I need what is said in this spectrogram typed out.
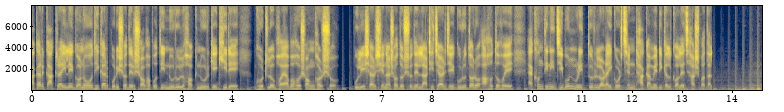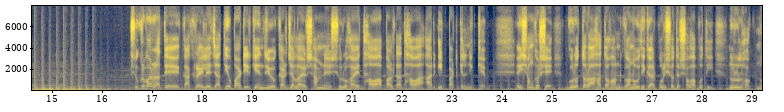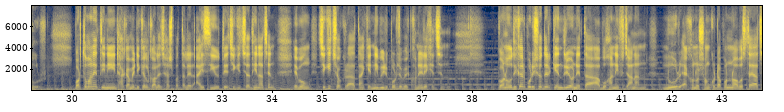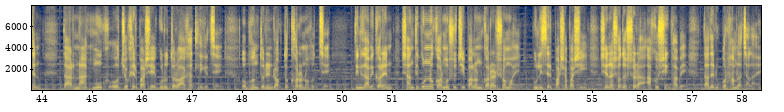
ঢাকার কাকরাইলে গণ অধিকার পরিষদের সভাপতি নুরুল হক নূরকে ঘিরে ঘটল ভয়াবহ সংঘর্ষ। পুলিশ আর সেনা সদস্যদের লাঠিচার্জে গুরুতর আহত হয়ে এখন তিনি জীবন মৃত্যুর লড়াই করছেন ঢাকা মেডিকেল কলেজ হাসপাতাল। শুক্রবার রাতে কাকরাইলে জাতীয় পার্টির কেন্দ্রীয় কার্যালয়ের সামনে শুরু হয় ধাওয়া, পাল্টা ধাওয়া আর ইটপাটকেল নিক্ষেপ। এই সংঘর্ষে গুরুতর আহত হন গণ অধিকার পরিষদের সভাপতি নুরুল হক নূর। বর্তমানে তিনি ঢাকা মেডিকেল কলেজ হাসপাতালের আইসিইউতে চিকিৎসাধীন আছেন এবং চিকিৎসকরা তাকে নিবিড় পর্যবেক্ষণে রেখেছেন। গণ অধিকার পরিষদের কেন্দ্রীয় নেতা আবু হানিফ জানান, নূর এখনও সংকটাপন্ন অবস্থায় আছেন। তার নাক, মুখ ও চোখের পাশে গুরুতর আঘাত লেগেছে। অভ্যন্তরীণ রক্তক্ষরণও হচ্ছে। তিনি দাবি করেন, শান্তিপূর্ণ কর্মসূচি পালন করার সময় পুলিশের পাশাপাশি সেনা সদস্যরা আকস্মিকভাবে তাদের উপর হামলা চালায়।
